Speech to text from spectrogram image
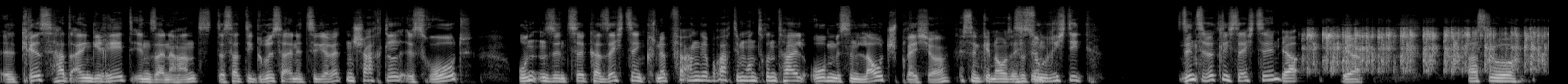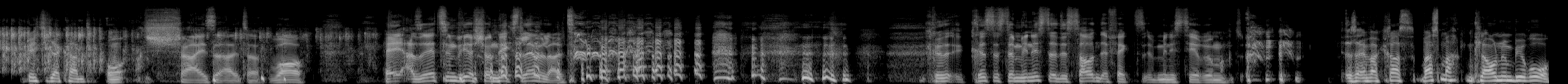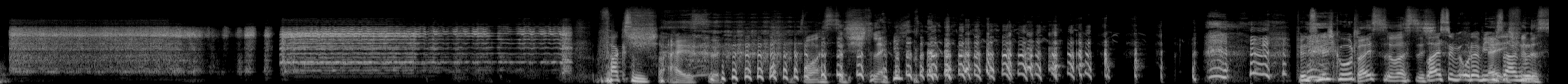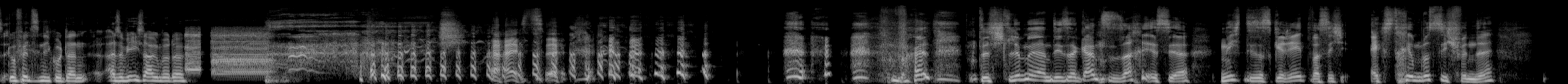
Äh, Chris hat ein Gerät in seiner Hand, das hat die Größe einer Zigarettenschachtel, ist rot. Unten sind circa 16 Knöpfe angebracht im unteren Teil. Oben ist ein Lautsprecher. es sind genau Das 16. ist so ein richtig. Sind es wirklich 16? ja, Ja. hast du richtig erkannt. Oh, scheiße, Alter. Wow. Hey, also jetzt sind wir schon next level, Alter. Chris- Chris ist der Minister des Soundeffektministeriums. Das ist einfach krass. Was macht ein Clown im Büro? Faxen. Scheiße. Boah, ist das schlecht. Findest du nicht gut? Weißt du, was ich. Weißt du, oder wie Ey, ich sagen würde, du findest es nicht gut, dann, also wie ich sagen würde, Scheiße. Weil das Schlimme an dieser ganzen Sache ist ja nicht dieses Gerät, was ich extrem lustig finde,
